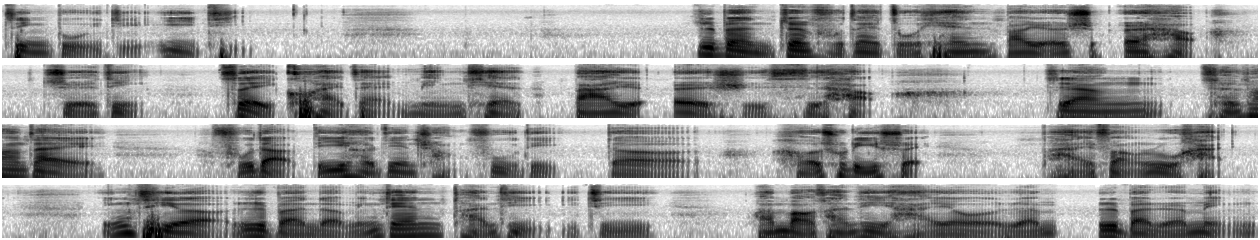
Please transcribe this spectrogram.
进度以及议题。日本政府在昨天八月二十二号决定，最快在明天八月二十四号，将存放在福岛第一核电厂腹地的核处理水排放入海，引起了日本的民间团体以及环保团体，还有人日本人民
